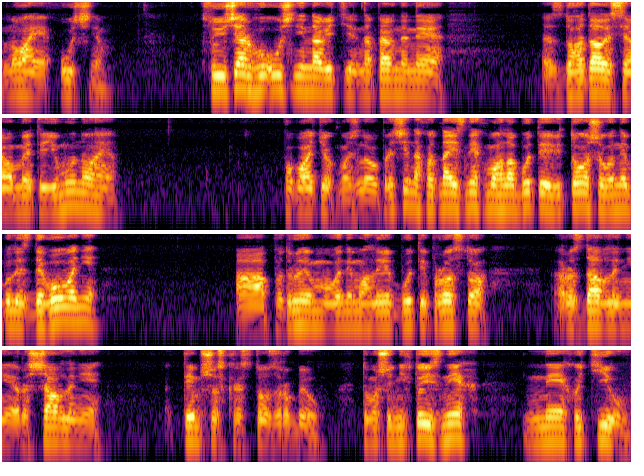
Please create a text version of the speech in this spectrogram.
ноги учням. В свою чергу учні навіть, напевне, не здогадалися омити йому ноги по багатьох, можливо, причинах. Одна із них могла бути від того, що вони були здивовані, а по-друге, вони могли бути просто роздавлені, розчавлені тим, що Христос зробив. Тому що ніхто із них не хотів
